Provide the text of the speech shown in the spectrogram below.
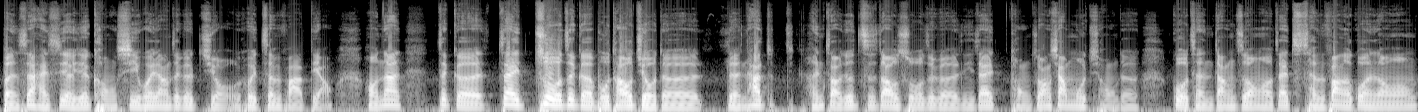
本身还是有一些孔隙，会让这个酒会蒸发掉。好，那这个在做这个葡萄酒的。人他很早就知道说，这个你在桶装橡木桶的过程当中哦，在盛放的过程当中，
